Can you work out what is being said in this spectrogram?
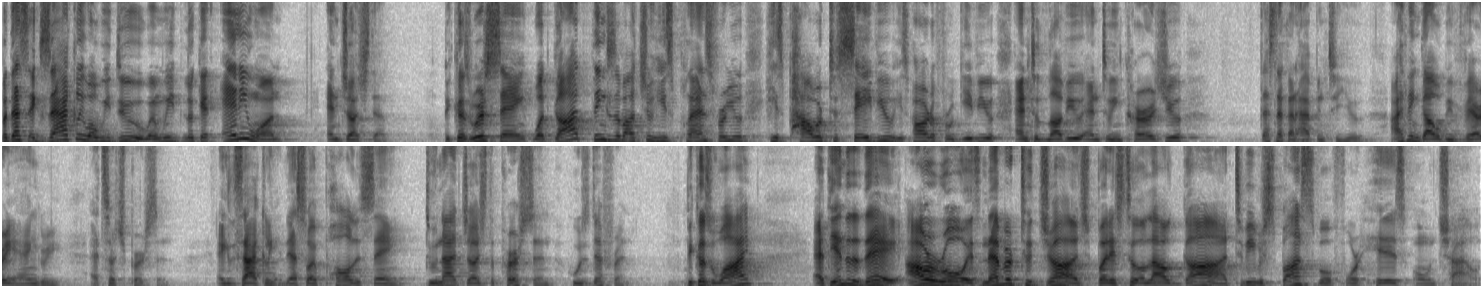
But that's exactly what we do when we look at anyone and judge them. Because we're saying what God thinks about you, His plans for you, His power to save you, His power to forgive you and to love you and to encourage you, that's not going to happen to you. I think God will be very angry at such person. Exactly. That's why Paul is saying, do not judge the person who is different. Because why? At the end of the day, our role is never to judge, but it's to allow God to be responsible for his own child,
